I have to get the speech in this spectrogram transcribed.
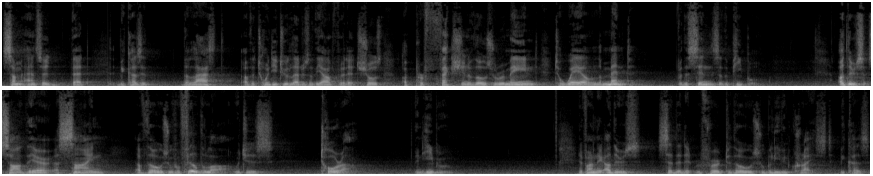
some answered that because it, the last of the 22 letters of the alphabet shows a perfection of those who remained to wail and lament for the sins of the people. Others saw there a sign of those who fulfilled the law, which is Torah in Hebrew. And finally, others said that it referred to those who believe in Christ because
